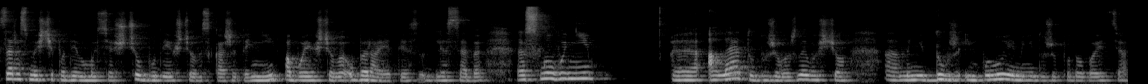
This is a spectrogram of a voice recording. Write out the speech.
Зараз ми ще подивимося, що буде, якщо ви скажете ні, або якщо ви обираєте для себе е, слово ні. Е, Але тут дуже важливо, що е, мені дуже імпонує, мені дуже подобається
